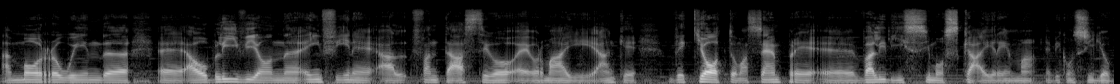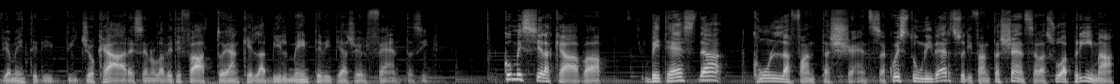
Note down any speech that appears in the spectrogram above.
a Morrowind. Eh, a Oblivion e infine al fantastico e ormai anche vecchiotto ma sempre eh, validissimo Skyrim e vi consiglio ovviamente di, di giocare se non l'avete fatto e anche labilmente vi piace il fantasy. Come se la cava Bethesda con la fantascienza. Questo universo di fantascienza, la sua prima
